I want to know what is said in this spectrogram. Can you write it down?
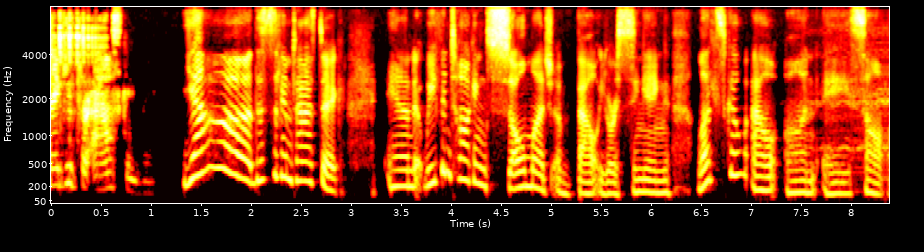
Thank you for asking me. Yeah, this is fantastic. And we've been talking so much about your singing. Let's go out on a song.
